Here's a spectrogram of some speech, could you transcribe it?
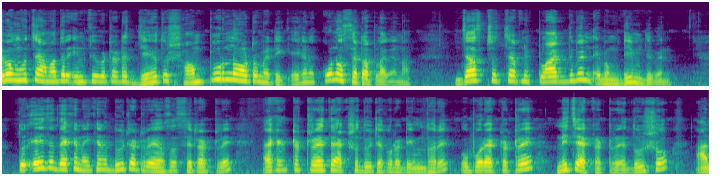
এবং হচ্ছে আমাদের ইনকিউবেটরটা যেহেতু সম্পূর্ণ অটোমেটিক এখানে কোনো সেট লাগে না। জাস্ট হচ্ছে আপনি প্লাগ দিবেন এবং ডিম দিবেন। তো এই যে দেখেন, এখানে দুইটা ট্রে আছে সেটার ট্রে এক একটা ট্রেতে একশো দুইটা করে ডিম ধরে, উপরে একটা ট্রে নিচে একটা ট্রে দুশো আর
